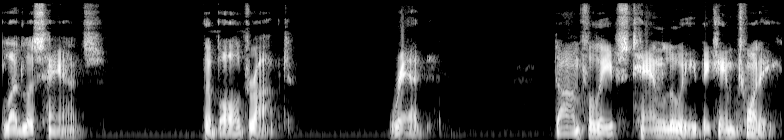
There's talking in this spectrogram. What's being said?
bloodless hands. The ball dropped. Red. Dom Philippe's ten louis became twenty.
